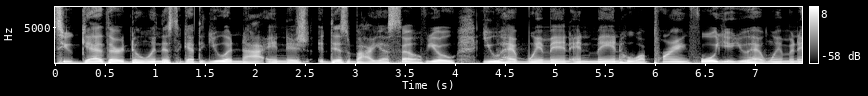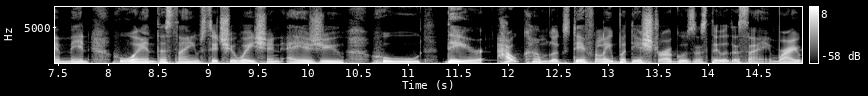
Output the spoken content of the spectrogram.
together doing this together. You are not in this this by yourself. You you have women and men who are praying for you. You have women and men who are in the same situation as you, who their outcome looks differently, but their struggles are still the same, right?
